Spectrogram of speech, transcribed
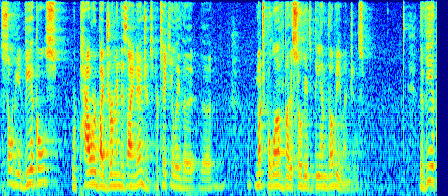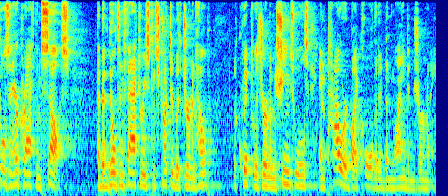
Soviet vehicles were powered by German designed engines, particularly the, the much beloved by the Soviets BMW engines. The vehicles and aircraft themselves had been built in factories constructed with German help, equipped with German machine tools, and powered by coal that had been mined in Germany.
